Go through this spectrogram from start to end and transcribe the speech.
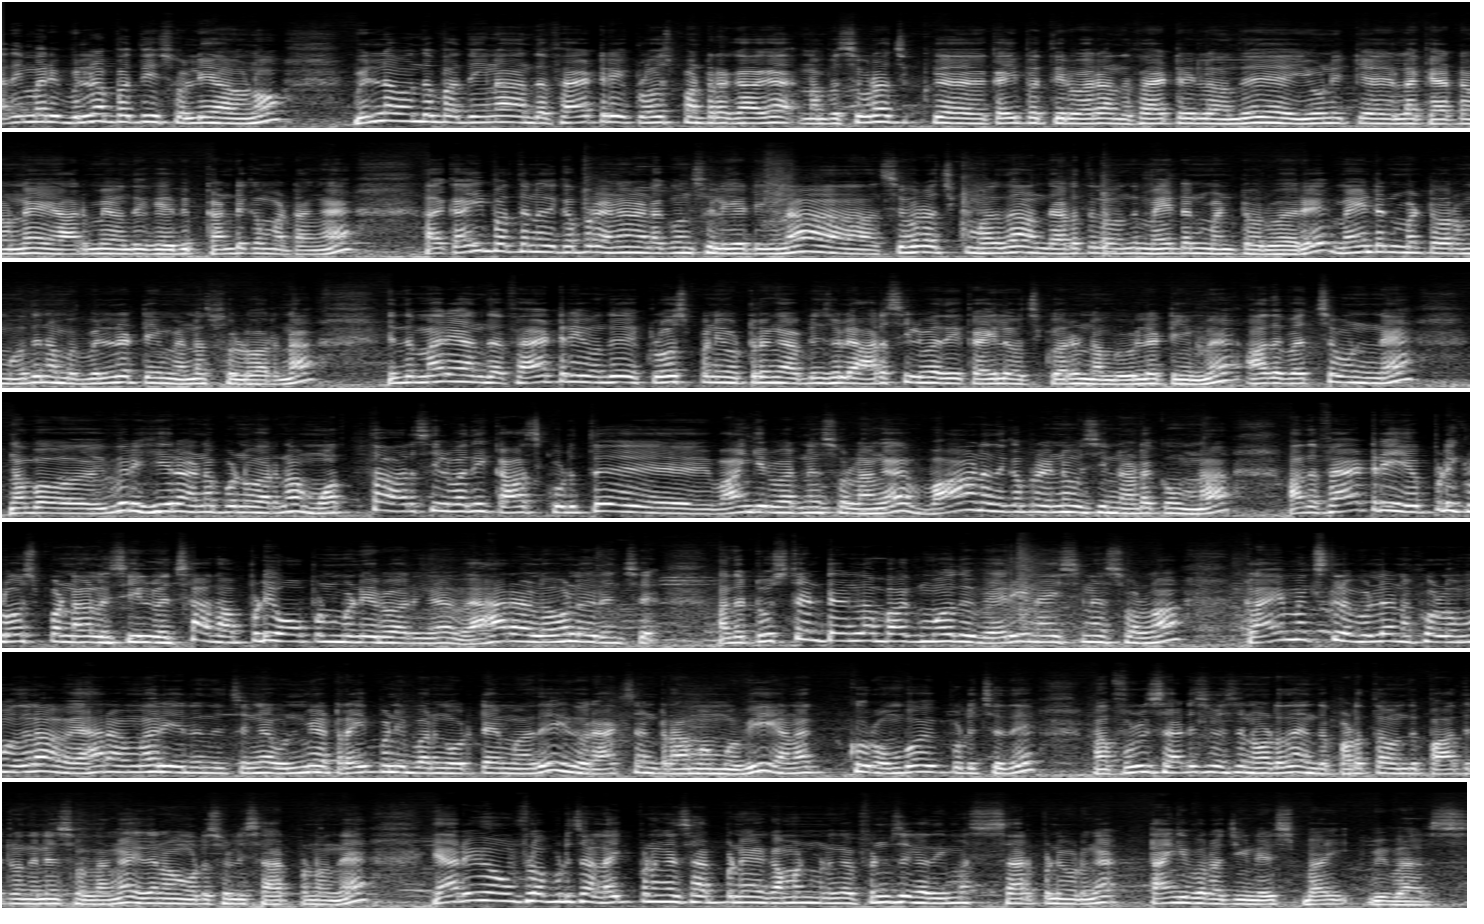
அதே மாதிரி வில்லை பற்றி சொல்லி ஆகணும் வில்லை வந்து பார்த்தீங்கன்னா அந்த ஃபேக்ட்ரியை க்ளோஸ் பண்ணுறதுக்காக நம்ம சிவராஜ் கைப்பற்றிடுவார் அந்த ஃபேக்ட்ரியில் வந்து யூனிட் எல்லாம் கேட்டவுடனே யாருமே வந்து இது கண்டுக்க மாட்டாங்க. அது கைப்பற்றினதுக்கப்புறம் என்ன நடக்கும்னு சொல்லி கேட்டிங்கன்னா சிவராஜ்குமார் தான் அந்த இடத்துல வந்து மெயின்டைன் பண்ணிட்டு வருவார். மெயின்டைன் பண்ணிட்டு வரும்போது நம்ம வில்ல டீம் என்ன சொல்லுவாருன்னா இந்த மாதிரி அந்த ஃபேக்ட்ரி வந்து க்ளோஸ் பண்ணி விட்டுருங்க அப்படின்னு சொல்லி அரசியல்வாதி கையில் வச்சுக்குவார் நம்ம வில்ல டீம் அதை வச்ச உடனே நம்ம இவர் ஹீரோ என்ன பண்ணுவாருன்னா மொத்த அரசியல்வாதி காசு கொடுத்து வாங்கிடுவாருன்னு சொன்னாங்க வாங்கினதுக்கப்புறம் என்ன விஷயம் நடக்கும்னா அந்த ஃபேக்ட்ரி எப்படி க்ளோஸ் பண்ணாலும் சீல் வச்சு அதை அப்படியே ஓப்பன் பண்ணிடுவாருங்க வேற லெவலில் இருந்துச்சு. அந்த ட்விஸ்ட் அண்ட் டர்ன்லாம் பார்க்கும்போது வெரி நைஸ்னு சொல்லலாம். கிளைமேக்ஸில் வில்லனை கொள்ளும் போதெல்லாம் வேற மாதிரி இருந்துச்சுங்க. உண்மையாக ட்ரை பண்ணி பாருங்க ஒரு டைம் அது. இது ஒரு ஆக்ஷன் ட்ராமா மூவி எனக்கு ரொம்பவே பிடிச்சது. நான் ஃபுல் சாட்டிஸ்ஃபேக்ஷனோட தான் இந்த படத்தை வந்து பார்த்துட்டு வந்தேனே சொல்லாங்க. இதை நான் உங்கள்கிட்ட சொல்லி ஷேர் பண்ணுவேன் யாரையும் உங்களை பிடிச்சா லைக் பண்ணுங்க ஷேர் பண்ணுங்க கமெண்ட் பண்ணுங்க. ஃப்ரெண்ட்ஸுக்கு அதிகமாக ஷேர் பண்ணி விடுங்க. தேங்க்யூ ஃபார் வாட்சிங் டேஸ் பை விவர்ஸ்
